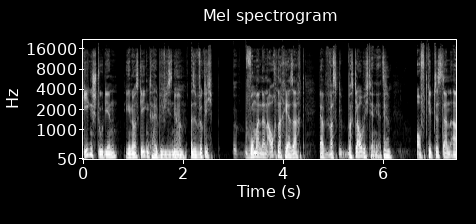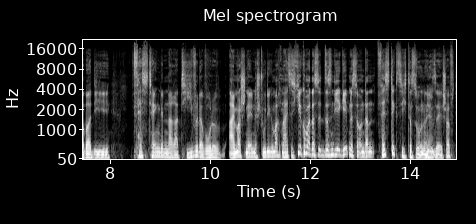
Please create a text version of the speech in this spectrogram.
Gegenstudien, die genau das Gegenteil bewiesen Ja. haben. Also wirklich, wo man dann auch nachher sagt, ja, was, was glaube ich denn jetzt? Ja. Oft gibt es dann aber die festhängenden Narrative, da wurde einmal schnell eine Studie gemacht, dann heißt es, hier, guck mal, das, das sind die Ergebnisse und dann festigt sich das so in der Ja. Gesellschaft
